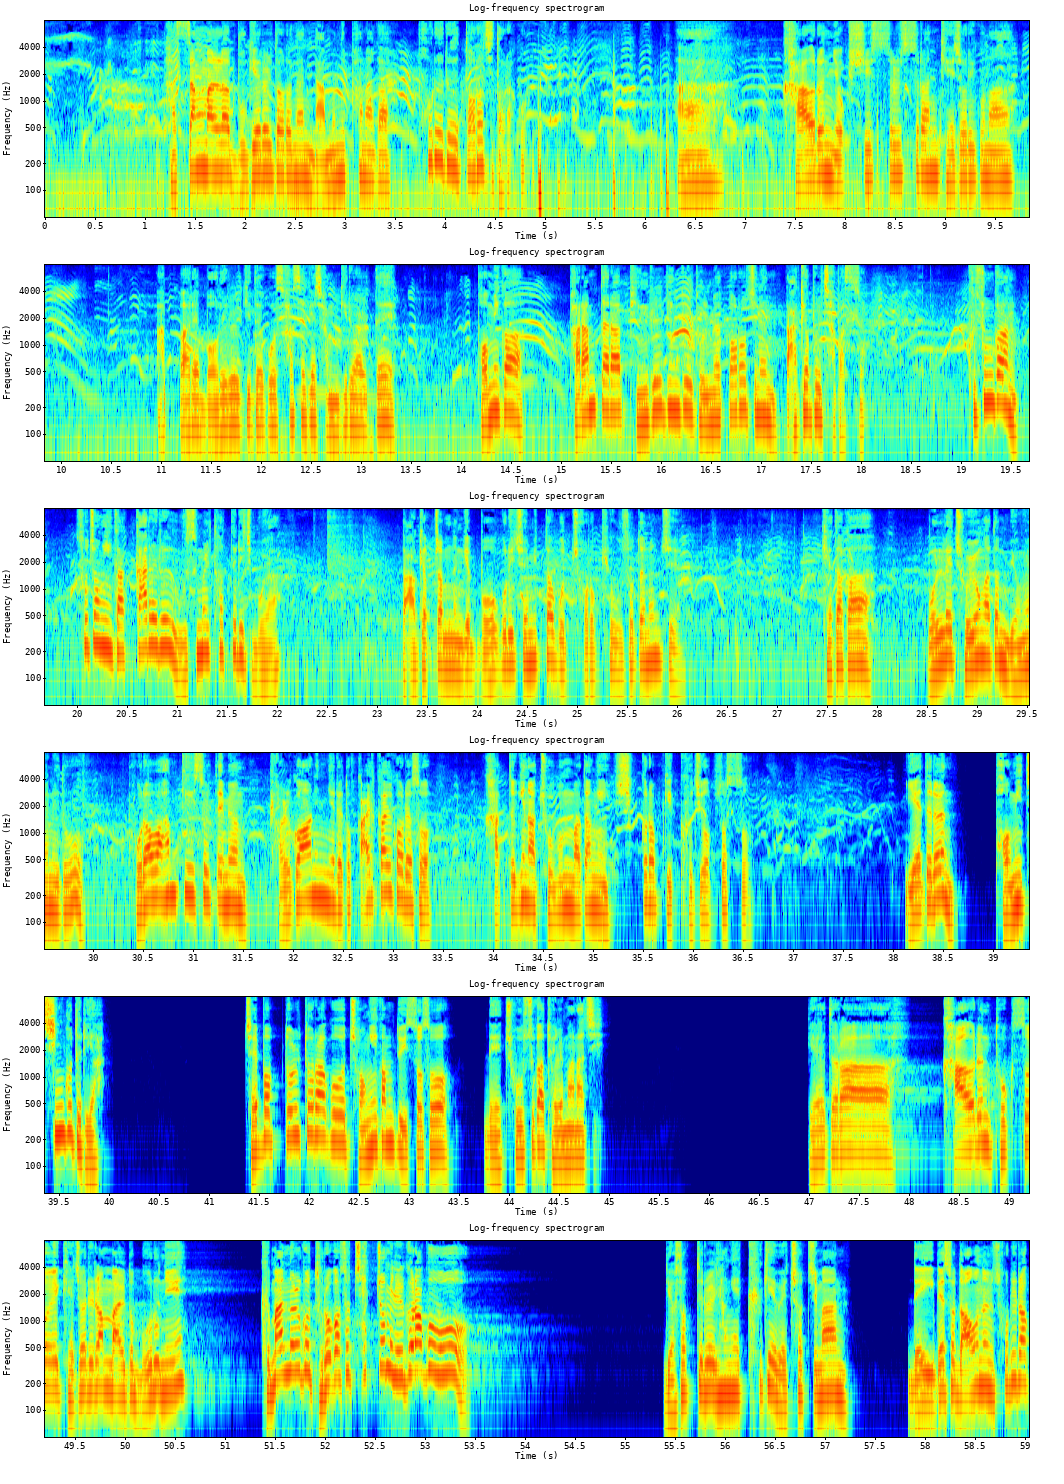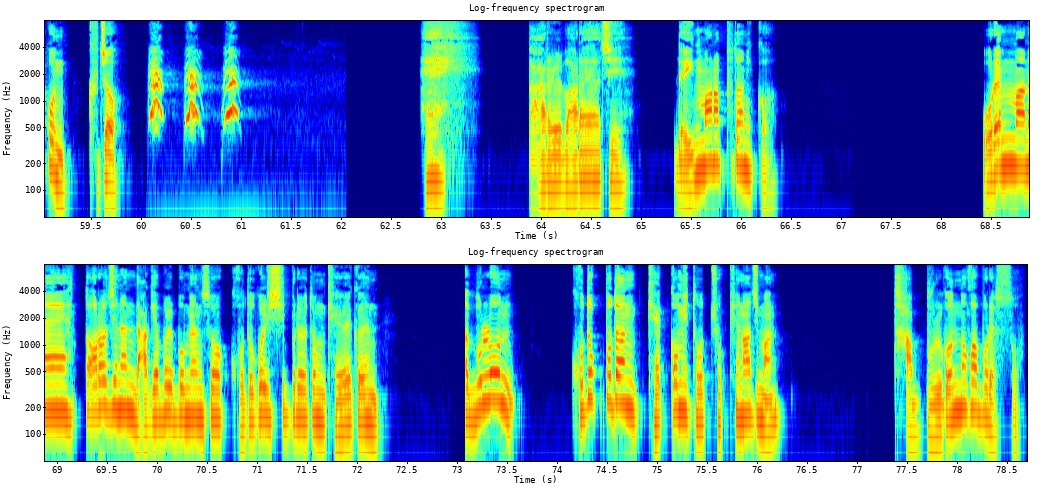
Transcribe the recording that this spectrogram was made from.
바싹 말라 무게를 덜어낸 나뭇잎 하나가 포르르 떨어지더라고. 아, 가을은 역시 쓸쓸한 계절이구나. 앞발에 머리를 기대고 사색에 잠기려 할 때 범이가 바람 따라 빙글빙글 돌며 떨어지는 낙엽을 잡았어. 그 순간 소정이가 까르르 웃음을 터뜨리지 뭐야. 낙엽 잡는 게 뭐 그리 재밌다고 저렇게 웃어대는지. 게다가 원래 조용하던 명현이도 보라와 함께 있을 때면 별거 아닌 일에도 깔깔거려서 가뜩이나 좁은 마당이 시끄럽기 그지없었어. 얘들은 범이 친구들이야. 제법 똘똘하고 정의감도 있어서 내 조수가 될 만하지. 얘들아, 가을은 독서의 계절이란 말도 모르니? 그만 놀고 들어가서 책 좀 읽으라고! 녀석들을 향해 크게 외쳤지만 내 입에서 나오는 소리라곤 그저 에이, 말을 말아야지. 내 입만 아프다니까. 오랜만에 떨어지는 낙엽을 보면서 고독을 씹으려던 계획은 아, 물론 고독보단 객검이 더 좋긴 하지만 다 물 건너가 버렸어.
